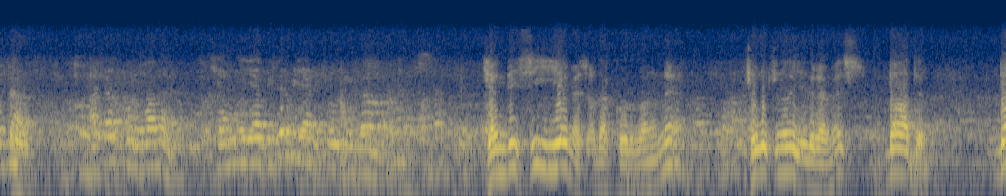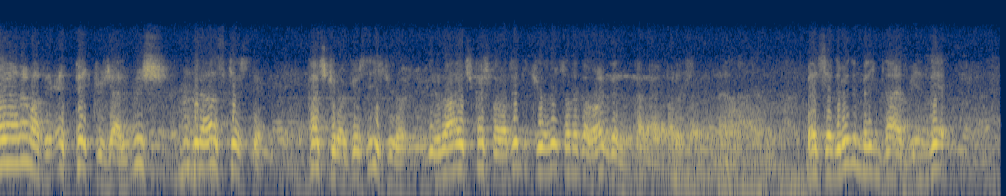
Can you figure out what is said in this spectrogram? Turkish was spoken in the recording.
Hocam, adak kurbanı kendi yiyebilir mi yani çocuğunu? Kendisi yiyemez adak kurbanını. Çoluğuna da yediremez. Dağıtır. Dayanamadı. Et pek güzelmiş. Biraz kesti. Kaç kilo kesti? İki kilo. Rahiç kaç paradır? İki euro sadaka var verir para parası. Ben size demedim, benim imtihan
